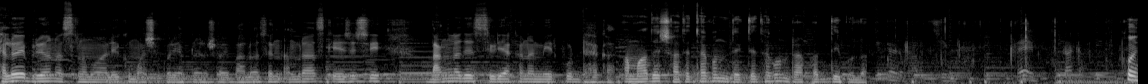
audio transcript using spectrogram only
হ্যালো এভরিওয়ান আসসালামু আলাইকুম। আশা করি আপনারা সবাই ভালো আছেন। আমরা আজকে এসেছি বাংলাদেশ চিড়িয়াখানা মিরপুর ঢাকা। আমাদের সাথে থাকুন দেখতে থাকুন রাফাত দি বলা কই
